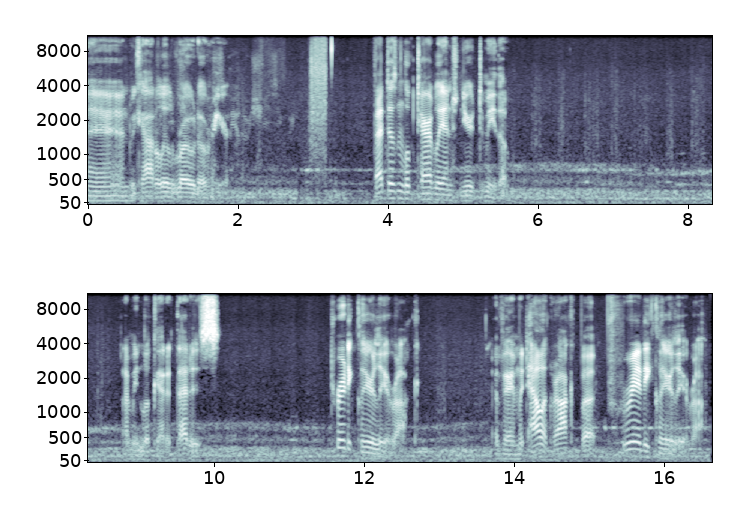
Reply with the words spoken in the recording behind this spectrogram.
And we got a little road over here. That doesn't look terribly engineered to me, though. I mean, look at it. That is pretty clearly a rock. A very metallic rock, but pretty clearly a rock.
